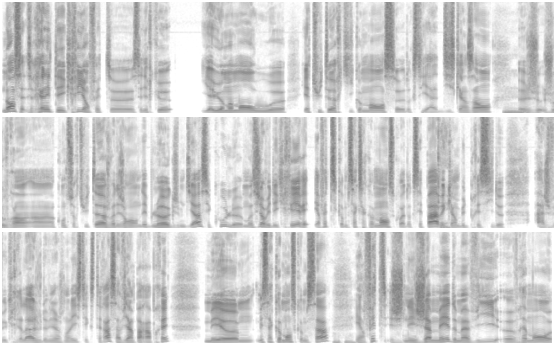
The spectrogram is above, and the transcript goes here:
Non, rien n'était écrit en fait. Euh, C'est-à-dire que. Il y a eu un moment où euh, il y a Twitter qui commence, euh, donc c'était il y a 10-15 ans. Euh, je- J'ouvre un, un compte sur Twitter, je vois des gens dans des blogs, je me dis ah c'est cool, moi aussi j'ai envie d'écrire. Et, et en fait c'est comme ça que ça commence quoi. Donc c'est pas avec un but précis de ah je veux écrire là, je veux devenir journaliste, etc. Ça vient par après, mais mais ça commence comme ça. Mhm. Et en fait je n'ai jamais de ma vie vraiment,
